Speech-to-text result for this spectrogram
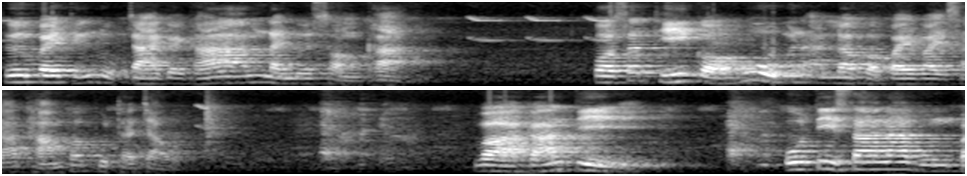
คือไปถึงลูกใจก็ค้ามในมือส่องขาด พอสักทีก่อหู้มันอันเราก็ไปไวสาถามพระพุทธเจ้า ว่าการตีอุติสานาบุญไป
